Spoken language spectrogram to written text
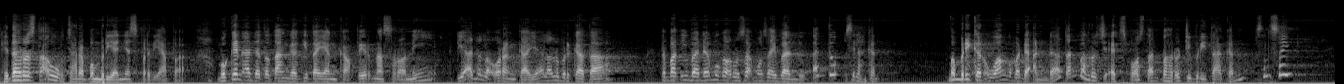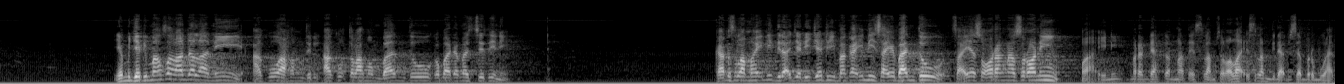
Kita harus tahu cara pemberiannya seperti apa. Mungkin ada tetangga kita yang kafir, Nasrani, dia adalah orang kaya, lalu berkata, tempat ibadahmu kok rusak, mau saya bantu. Bantu, silahkan. Memberikan uang kepada anda, tanpa harus diekspos, tanpa harus diberitakan, selesai. Yang menjadi masalah adalah nih, aku alhamdulillah, aku telah membantu kepada masjid ini. Karena selama ini tidak jadi-jadi, maka ini saya bantu. Saya seorang Nasrani. Wah, ini merendahkan umat Islam. Seolah-olah Islam tidak bisa berbuat.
